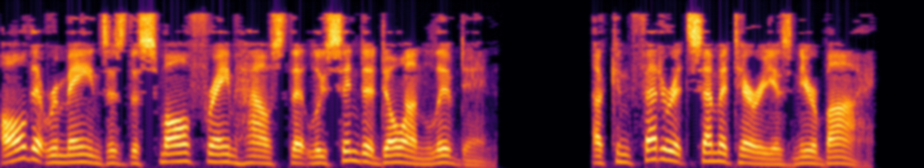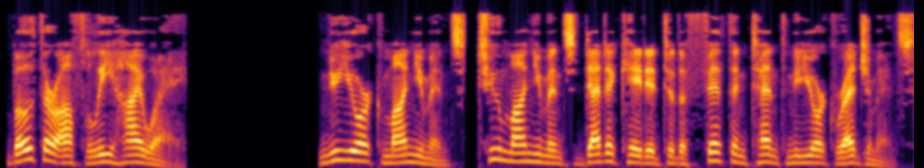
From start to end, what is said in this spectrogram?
All that remains is the small frame house that Lucinda Dogan lived in. A Confederate cemetery is nearby. Both are off Lee Highway. New York Monuments, two monuments dedicated to the 5th and 10th New York Regiments.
